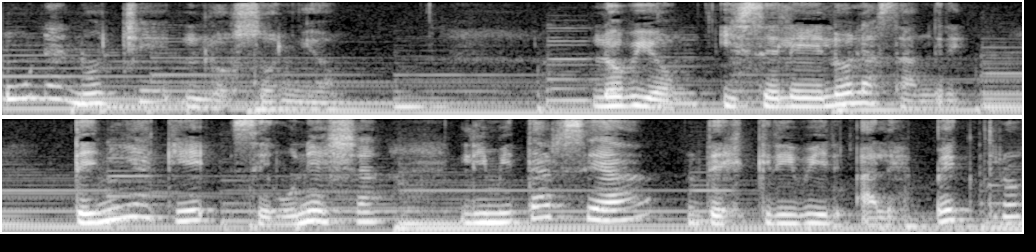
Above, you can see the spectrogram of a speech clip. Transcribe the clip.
una noche lo soñó. Lo vio y se le heló la sangre tenía que, según ella, limitarse a describir al espectro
